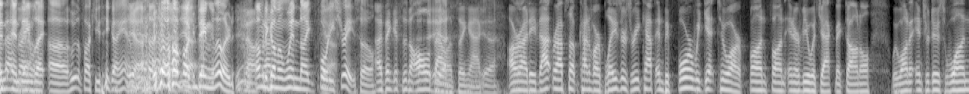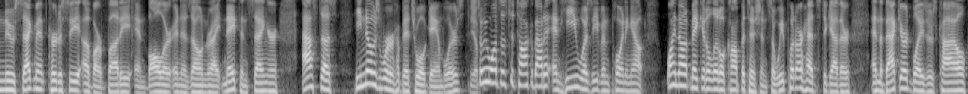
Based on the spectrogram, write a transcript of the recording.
and, and right Dame's away. like, uh, "Who the fuck you think I am? Yeah. I'm fucking Yeah. Damian Lillard. I'm gonna come and win like 40 Yeah. straight." So I think it's an all balancing act. yeah. Alrighty, that wraps up kind of our Blazers recap. And before we get to our fun, fun interview with Jack McDonnell, we want to introduce one new segment courtesy of our buddy and baller in his own right, Nathan Sanger, asked us. He knows we're habitual gamblers, Yep. so he wants us to talk about it. And he was even pointing out, why not make it a little competition? So we put our heads together, and the Backyard Blazers, Kyle,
